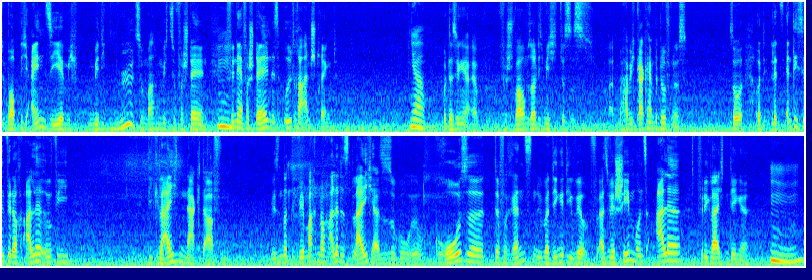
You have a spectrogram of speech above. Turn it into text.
überhaupt nicht einsehe, mich, mir die Mühe zu machen, mich zu verstellen. Mhm. Ich finde ja, Verstellen ist ultra anstrengend. Ja. Und deswegen, äh, warum sollte ich mich, das ist, habe ich gar kein Bedürfnis. So, und letztendlich sind wir doch alle irgendwie die gleichen Nacktaffen. Wir, sind doch, wir machen doch alle das Gleiche, also so gro große Differenzen über Dinge, die wir, also wir schämen uns alle für die gleichen Dinge. Mhm.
